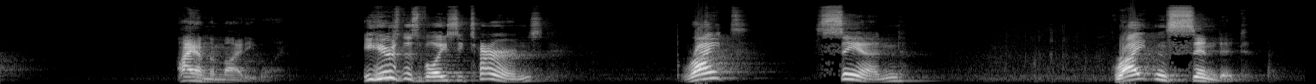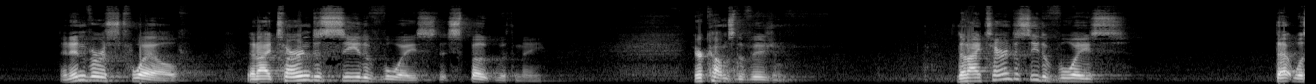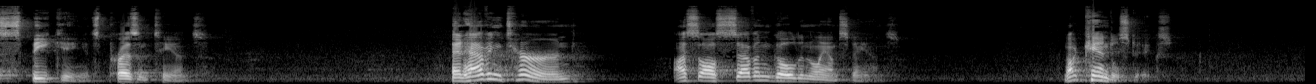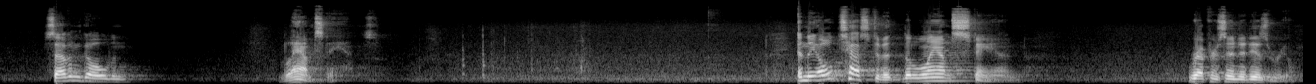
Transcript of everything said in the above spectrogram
I am the mighty one. He hears this voice, he turns Write, sinned, write and sinned. it. And in verse 12, then I turned to see the voice that spoke with me. Here comes the vision. Then I turned to see the voice that was speaking. It's present tense. And having turned, I saw seven golden lampstands not candlesticks. Seven golden lampstands. In the Old Testament, the lampstand represented Israel.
